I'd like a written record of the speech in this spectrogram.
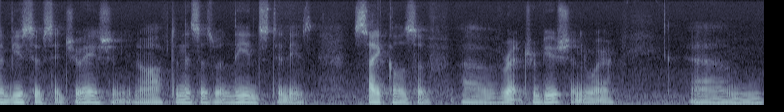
abusive situation. You know, often this is what leads to these cycles of, of retribution where um,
